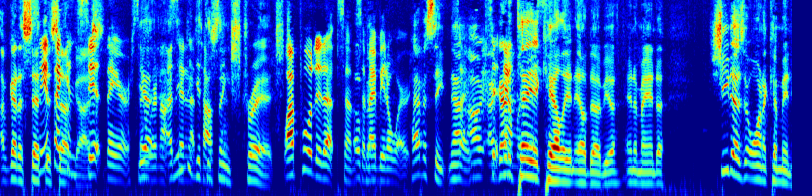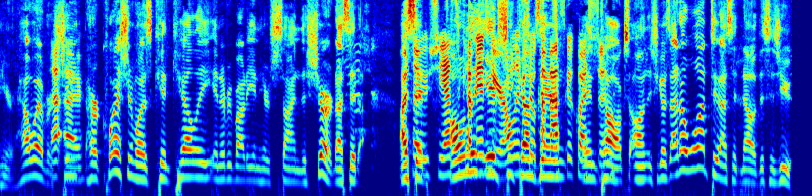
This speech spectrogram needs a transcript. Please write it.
I've got to set See if this they up, can guys. sit there, so yeah, we're not I need to up get this thing stretched. Well, I pulled it up some, Okay. so maybe it'll work. Have a seat. Now, So, I, I got to tell you, us. Kelly and LW and Amanda, she doesn't want to come in here. However, she Uh-oh. her question was, can Kelly and everybody in here sign the shirt? And I said, I So said, she has to come only in if here, she only if she'll comes come in ask a and talks on. She goes, I don't want to. I said, no, this is you.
